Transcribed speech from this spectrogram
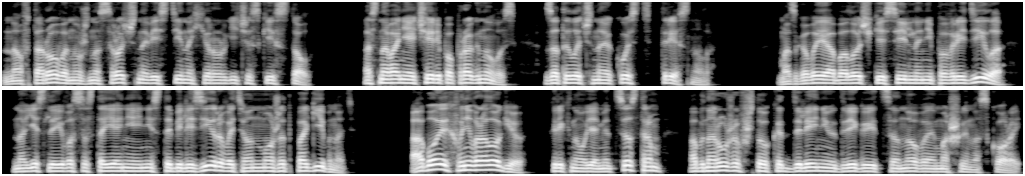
Но второго нужно срочно вести на хирургический стол. Основание черепа прогнулось, затылочная кость треснула. Мозговые оболочки сильно не повредило, но если его состояние не стабилизировать, он может погибнуть. «Обоих в неврологию», — крикнул я медсестрам, обнаружив, что к отделению двигается новая машина скорой.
